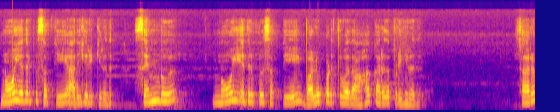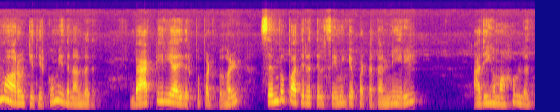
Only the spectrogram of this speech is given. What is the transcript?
நோய் எதிர்ப்பு சக்தியை அதிகரிக்கிறது. செம்பு நோய் எதிர்ப்பு சக்தியை வலுப்படுத்துவதாக கருதப்படுகிறது. சரும ஆரோக்கியத்திற்கும் இது நல்லது. பாக்டீரியா எதிர்ப்பு பண்புகள் செம்பு பாத்திரத்தில் சேமிக்கப்பட்ட தண்ணீரில் அதிகமாக உள்ளது.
